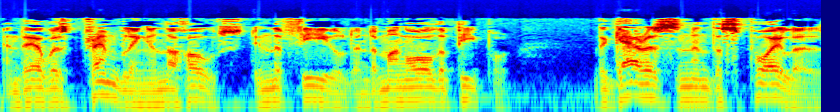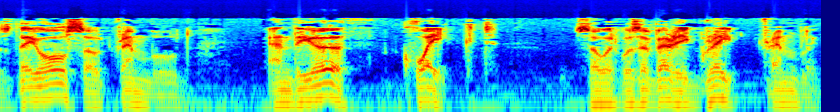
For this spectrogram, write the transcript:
And there was trembling in the host, in the field, and among all the people. The garrison and the spoilers, they also trembled, and the earth quaked. So it was a very great trembling.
